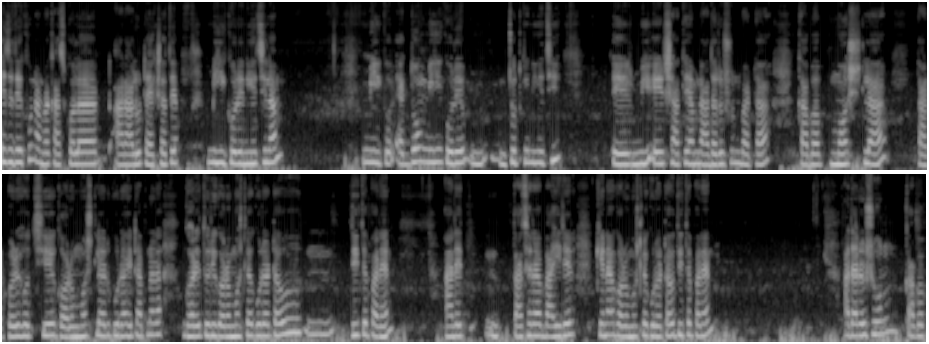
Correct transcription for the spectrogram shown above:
এই যে দেখুন, আমরা কাঁচকলা আর আলুটা একসাথে মিহি করে নিয়েছিলাম। মিহি করে একদম মিহি করে চটকে নিয়েছি। এর এর সাথে আমরা আদা, রসুন বাটা, কাবাব মশলা, তারপরে হচ্ছে গরম মশলার গুঁড়া। এটা আপনারা ঘরে তৈরি গরম মশলা গুঁড়াটাও দিতে পারেন। আর তাছাড়া বাহিরের কেনা গরম মশলা গুঁড়াটাও দিতে পারেন। আদা, রসুন, কাবাব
